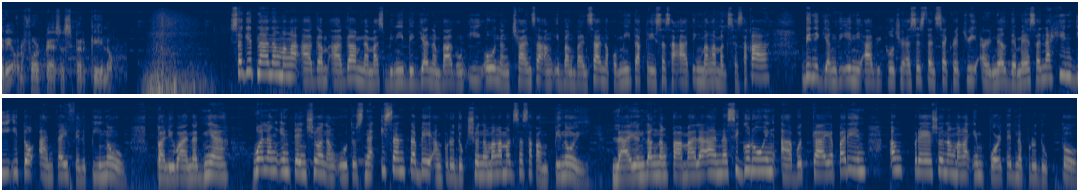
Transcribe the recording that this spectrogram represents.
3 or 4 pesos per kilo. Sa gitna ng mga agam-agam na mas binibigyan ng bagong EO ng tsansa ang ibang bansa na kumita kaysa sa ating mga magsasaka, binigyang diin ni Agriculture Assistant Secretary Arnel de Mesa na hindi ito anti-Filipino. Paliwanag niya, walang intensyon ang utos na isantabi ang produksyon ng mga magsasakang Pinoy. Layon lang ng pamahalaan na siguruing abot kaya pa rin ang presyo ng mga imported na produkto.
